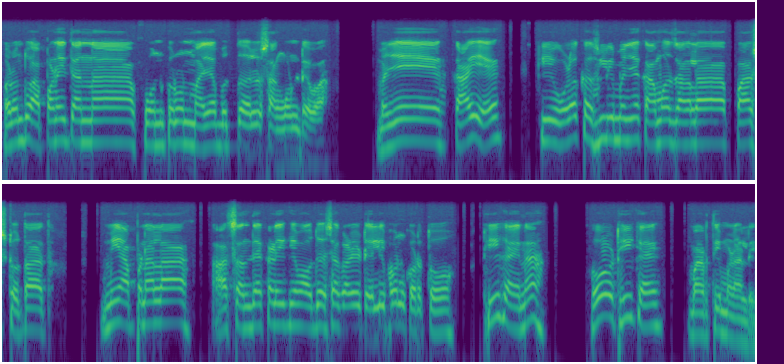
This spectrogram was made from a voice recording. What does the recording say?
परंतु आपणही त्यांना फोन करून माझ्याबद्दल सांगून ठेवा. म्हणजे काय आहे? की ओळख असली म्हणजे कामं चांगला फास्ट होतात. मी आपणाला आज संध्याकाळी किंवा उद्या सकाळी टेलिफोन करतो. ठीक आहे ना? हो ठीक आहे. भारती म्हणाली.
